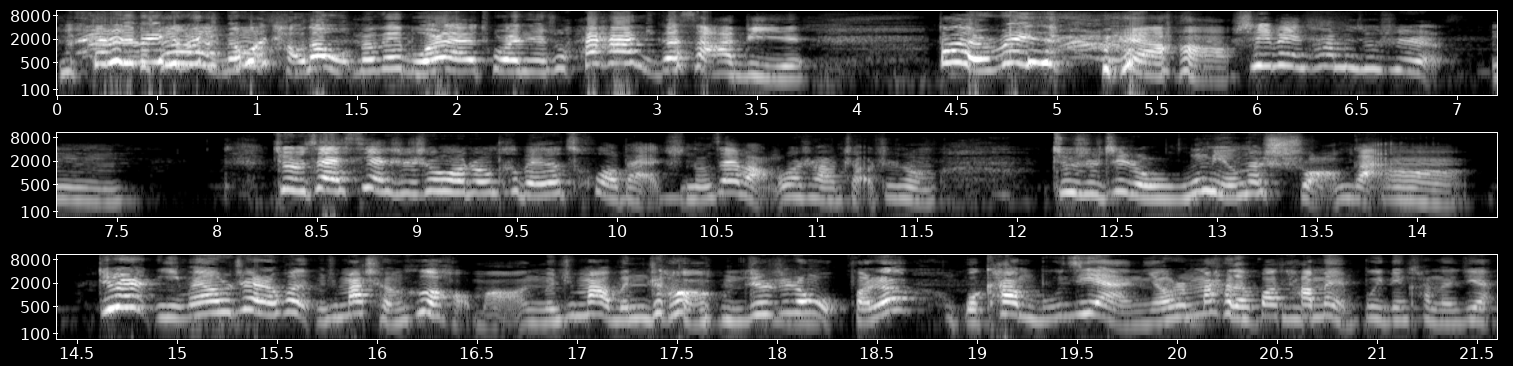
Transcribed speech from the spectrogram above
但是为什么你们会跑到我们微博来，突然间说，哈哈，你个傻逼？到底是为什么呀？是因为他们就是嗯，就是在现实生活中特别的挫败，只能在网络上找这种，就是这种无名的爽感。嗯，就是你们要是这样的话，你们去骂陈赫好吗？你们去骂文章，就是这种，反正我看不见。你要是骂的话，他们也不一定看得见。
